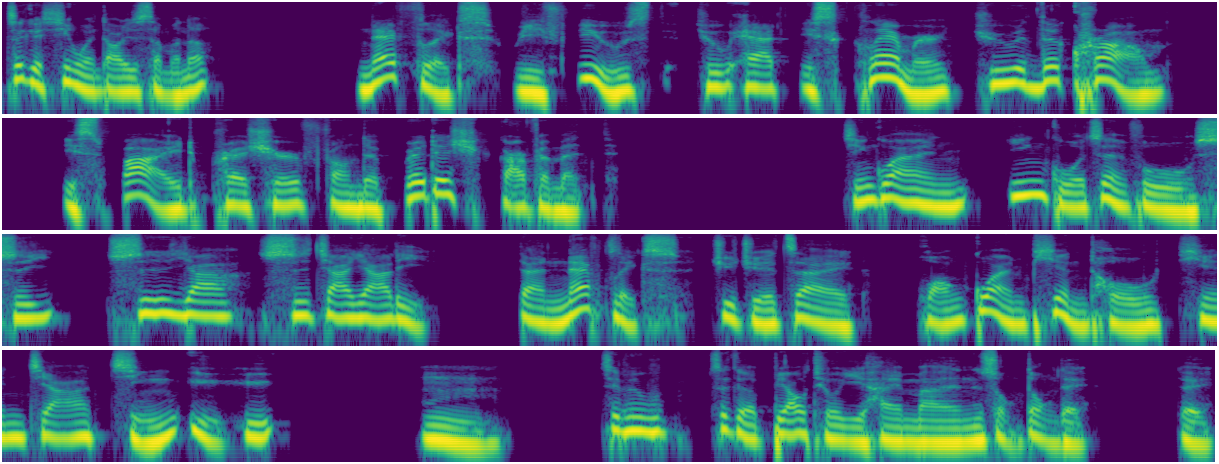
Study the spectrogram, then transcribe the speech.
这个新闻到底是什么呢？Netflix refused to add disclaimer to The Crown despite pressure from the British government。尽管英国政府施施压施加压力。但 Netflix 拒绝在皇冠片头添加警语。嗯，这边这个标题也还蛮耸动的。对，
